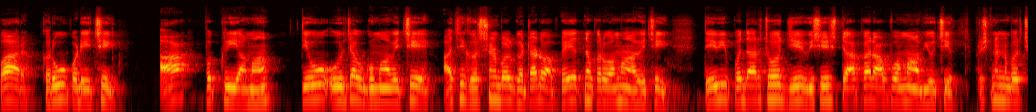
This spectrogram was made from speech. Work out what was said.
પાર કરવું પડે છે. આ પ્રક્રિયામાં તેઓ ઊર્જા ગુમાવે છે. આથી ઘર્ષણ બળ ઘટાડવા પ્રયત્નો કરવામાં આવે છે. તેવી પદાર્થો જે વિશિષ્ટ આકાર આપવામાં આવ્યો છે. પ્રશ્ન નંબર છ.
